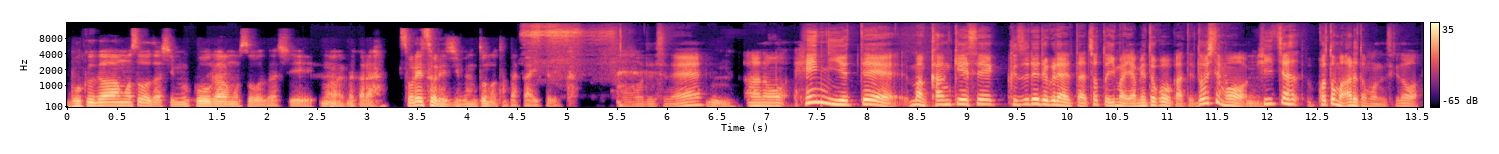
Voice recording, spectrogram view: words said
僕側もそうだし、向こう側もそうだし、まあはいだから、それぞれ自分との戦いというか。そうですね。うん。あの、変に言って、まあ関係性崩れるぐらいだったらちょっと今やめとこうかって、どうしても引いちゃうこともあると思うんですけど、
